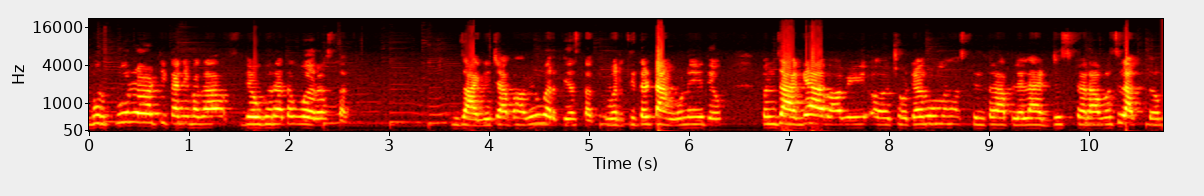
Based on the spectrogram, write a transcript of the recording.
भरपूर ठिकाणी बघा देवघर आता वर असतात. जागेच्या अभावी वरती असतात. वरती तर टांगू नये देव पण जागे अभावी छोट्या रूम असतील तर आपल्याला ऍडजस्ट करावंच लागतं.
